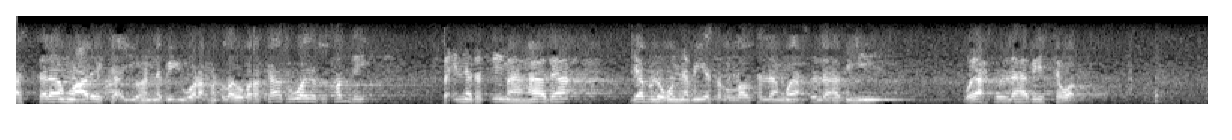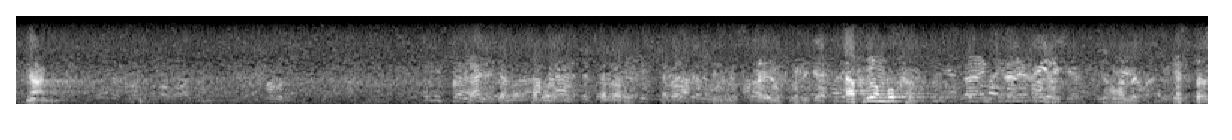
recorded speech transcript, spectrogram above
السلام عليك أيها النبي ورحمة الله وبركاته وهي تصلي فإن تسليمها هذا يبلغ النبي صلى الله عليه وسلم ويحصل لها به ويحصل لها به الثواب. نعم. آخر يوم بكرة. اصبر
